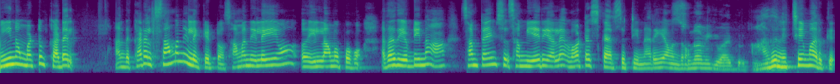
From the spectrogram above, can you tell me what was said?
மீனம் மட்டும் கடல். அந்த கடல் சமநிலை கெட்டும். சமநிலையும் இல்லாமல் போகும். அதாவது எப்படின்னா சம்டைம்ஸ் சம் ஏரியாவில் வாட்டர் ஸ்கேர்சிட்டி நிறைய வந்துடும் வாய்ப்பு இருக்கு. அது நிச்சயமா இருக்கு.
